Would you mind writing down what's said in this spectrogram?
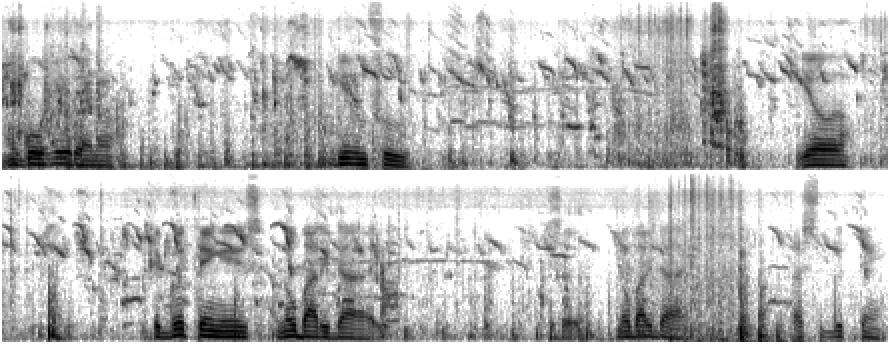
I'm go ahead and uh, give him food. Yo, the good thing is nobody died. So nobody died. That's the good thing.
